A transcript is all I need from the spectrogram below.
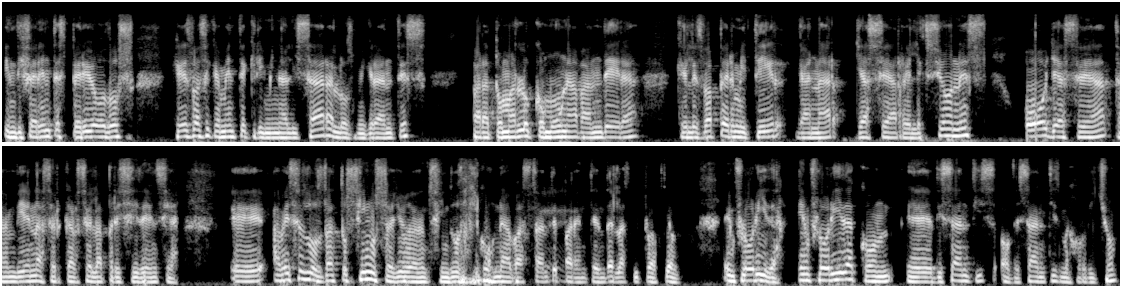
en, diferentes periodos, que es básicamente criminalizar a los migrantes para tomarlo como una bandera que les va a permitir ganar ya sea reelecciones o ya sea también acercarse a la presidencia. Eh, a veces los datos sí nos ayudan, sin duda alguna, bastante para entender la situación. En Florida, en Florida con eh, DeSantis, o DeSantis, mejor dicho,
